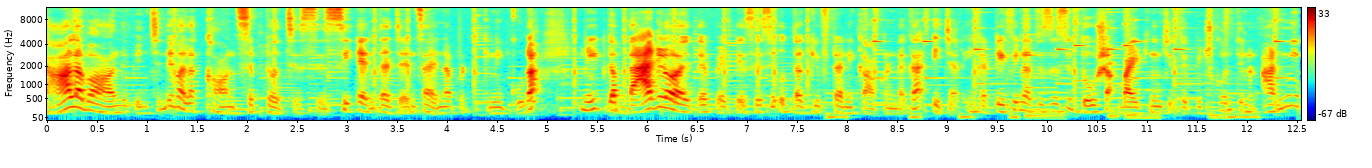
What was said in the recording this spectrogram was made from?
చాలా బాగా అనిపించింది. వాళ్ళ కాన్సెప్ట్ వచ్చేసేసి ఎంత జెంట్స్ అయినప్పటికీ కూడా నీట్గా బ్యాగ్లో అయితే పెట్టేసేసి ఉద్ద గిఫ్ట్ అని కాకుండా ఇచ్చారు. ఇంకా టిఫిన్ వచ్చేసేసి దోశ బయట నుంచి తెప్పించుకొని తిన్నాను అన్ని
